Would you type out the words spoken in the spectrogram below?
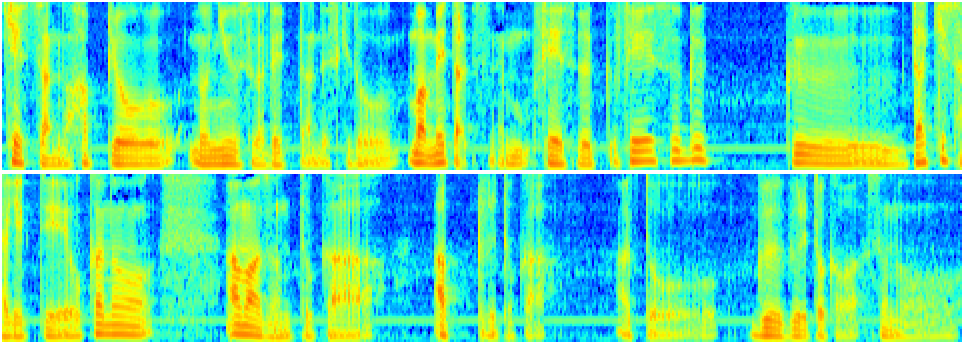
決算の発表のニュースが出てたんですけど、まあ、メタですね、フェイスブック、フェイスブックだけ下げて、他のアマゾンとか、アップルとか、あと、グーグルとかは、その、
